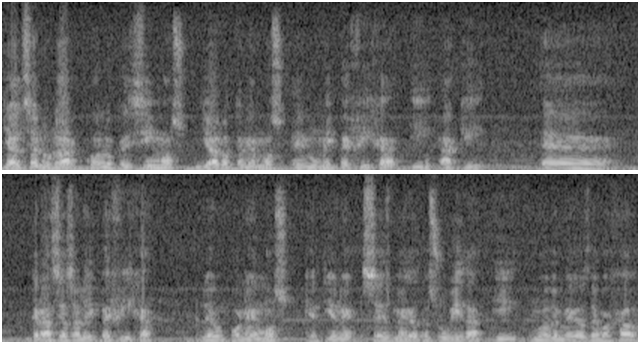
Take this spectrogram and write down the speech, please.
Ya el celular, con lo que hicimos, ya lo tenemos en una IP fija y aquí, eh, gracias a la IP fija, le ponemos que tiene 6 megas de subida y 9 megas de bajada.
